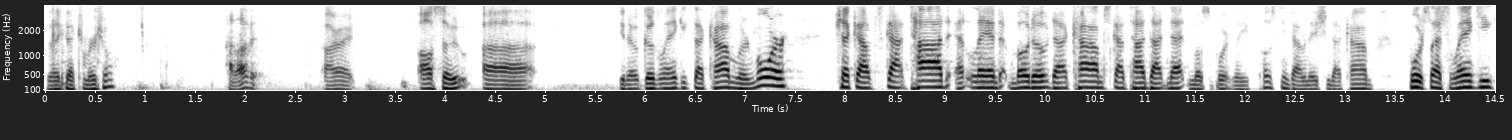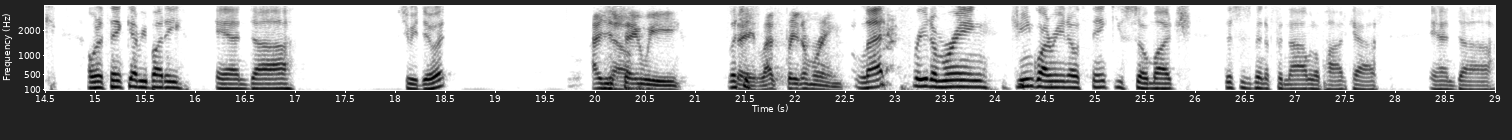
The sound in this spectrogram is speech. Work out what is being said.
You like that commercial? I love it. All right. Also, uh, you know, go to landgeek.com, learn more. Check out Scott Todd at landmodo.com, scotttodd.net, and most importantly, postingdomination.com forward slash landgeek. I want to thank everybody. And uh, should we do it? I just no. say we Let's Say, just, let freedom ring. Let freedom ring. Gene Guarino, thank you so much. This has been a phenomenal podcast, and uh,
